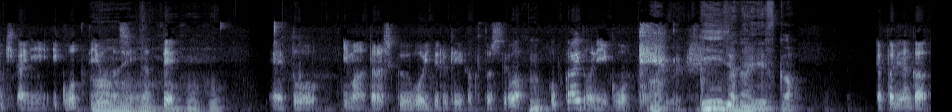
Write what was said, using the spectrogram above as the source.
う機会に行こうっていう話になって、えっと今新しく動いてる計画としては、うん。北海道に行こうっていういいじゃないですか。やっぱりなんか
